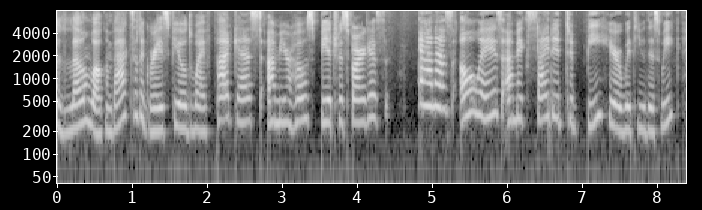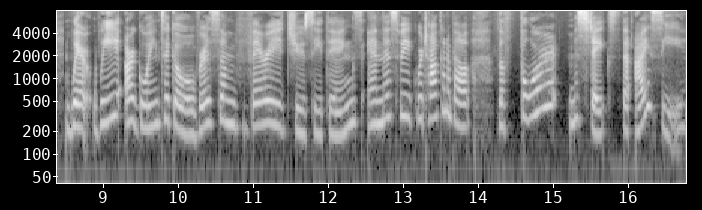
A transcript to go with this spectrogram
Hello and welcome back to the Grace Fueled Wife podcast. I'm your host, Beatriz Vargas. And as always, I'm excited to be here with you this week where we are going to go over some very juicy things. And this week, we're talking about the four mistakes that I see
